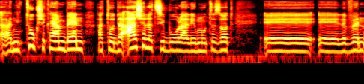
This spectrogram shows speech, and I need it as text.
אה, הניתוק שקיים בין התודעה של הציבור לאלימות הזאת, אה, אה, לבין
